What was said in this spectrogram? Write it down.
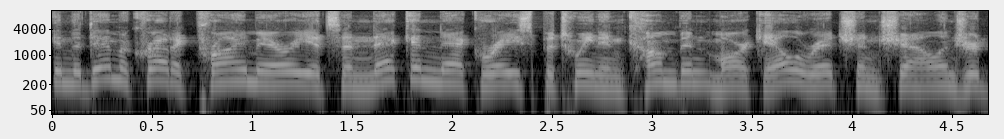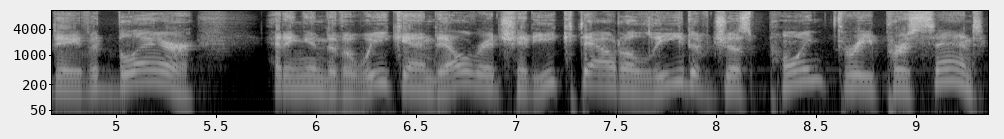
In the Democratic primary, it's a neck and neck race between incumbent Marc Elrich and challenger David Blair. Heading into the weekend, Elrich had eked out a lead of just 0.3%,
